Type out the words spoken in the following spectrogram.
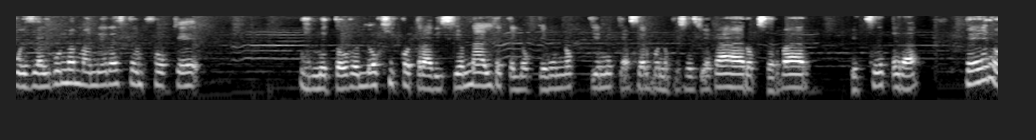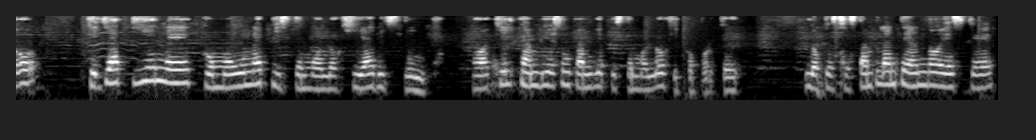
pues de alguna manera, este enfoque eh, metodológico tradicional de que lo que uno tiene que hacer, bueno, pues es llegar, observar, etcétera, pero que ya tiene como una epistemología distinta. ¿no? Aquí el cambio es un cambio epistemológico porque lo que se están planteando es que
